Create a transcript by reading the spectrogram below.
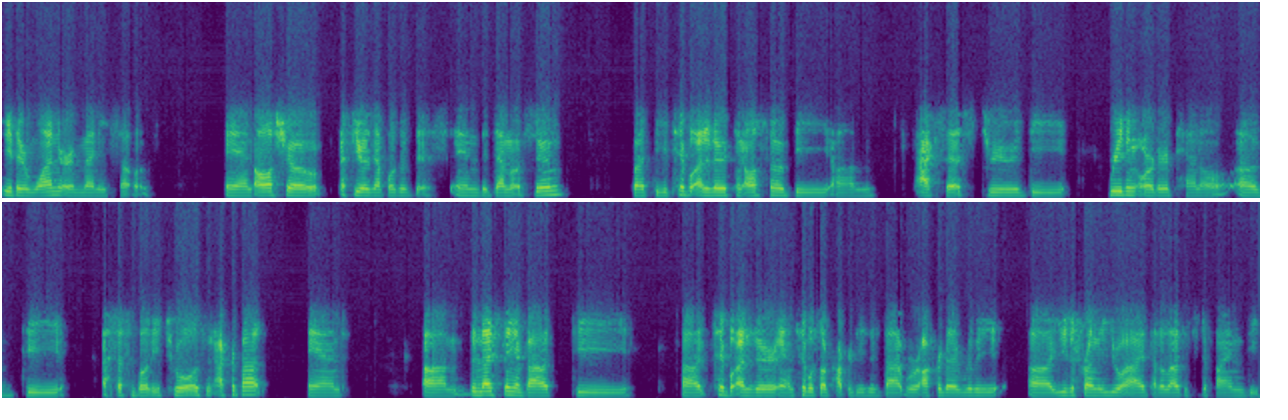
either one or many cells. And I'll show a few examples of this in the demo soon, but the table editor can also be um, accessed through the reading order panel of the accessibility tools in Acrobat. And um, the nice thing about the uh, table editor and table cell properties is that we're offered a really uh, user-friendly UI that allows us to define the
